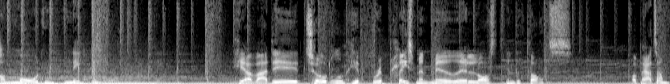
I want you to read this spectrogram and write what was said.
og Morten Nebel. Her var det Total Hip Replacement med uh, Lost in the Thoughts. Og Bertram,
